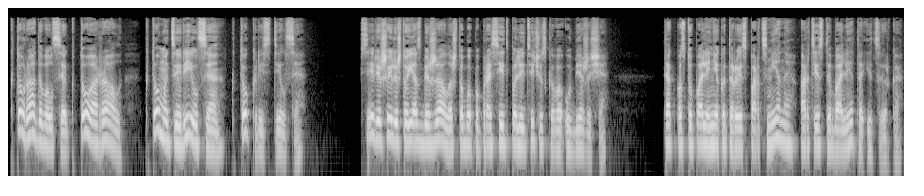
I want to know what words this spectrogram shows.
Кто радовался, кто орал, кто матерился, кто крестился. Все решили, что я сбежала, чтобы попросить политического убежища. Так поступали некоторые спортсмены, артисты балета и цирка.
